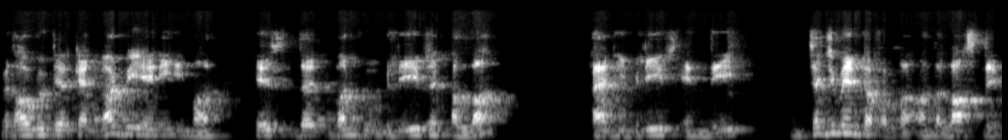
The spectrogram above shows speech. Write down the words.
without which there cannot be any Iman is that one who believes in Allah and he believes in the judgment of Allah on the last day.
